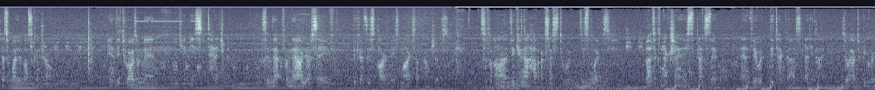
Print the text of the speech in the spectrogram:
That's why you lost control. And the two other men became his henchmen. So now, for now, you're safe because this part is my subconscious. So uh, they cannot have access to this place. But the connection is unstable, and they would detect us anytime. So we have to be quick.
